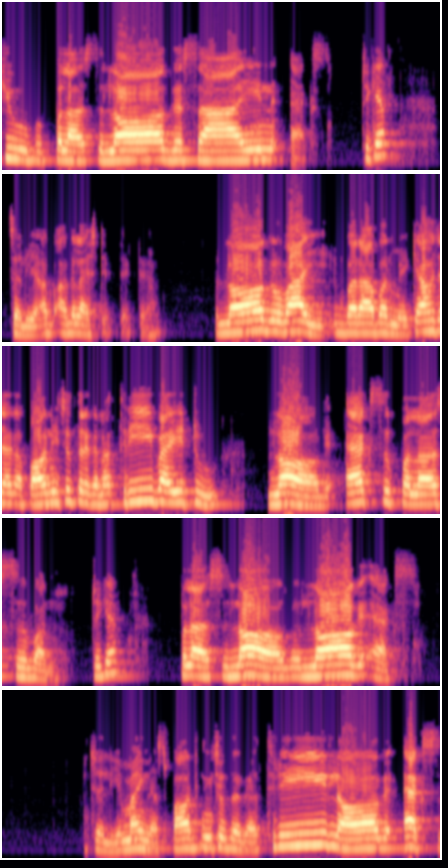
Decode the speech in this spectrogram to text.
cube plus log sine X ठीक है? चलिए, अब अगला स्टेप देखते हैं लॉग वाई बराबर में, क्या हो जाएगा? पावर नीचे उतरेगा ना three by two log X plus one ठीक है? प्लस लॉग लॉग एक्स चलिए माइनस पावर नीचे उतरेगा थ्री लॉग एक्स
